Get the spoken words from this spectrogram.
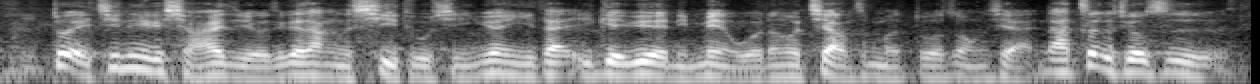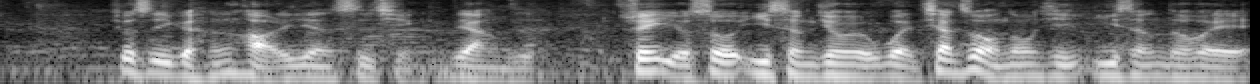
心。对，今天一个小孩子有这个这样的企图心，愿意在一个月里面，我能够降这么多重来，那这个就是，就是一个很好的一件事情。这样子，所以有时候医生就会问，像这种东西，医生都会，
